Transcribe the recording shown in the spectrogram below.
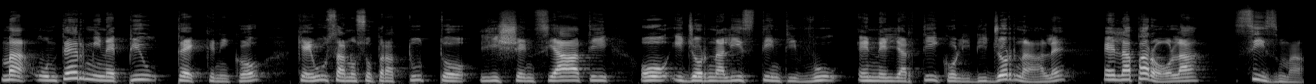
ma un termine più tecnico che usano soprattutto gli scienziati o i giornalisti in tv e negli articoli di giornale è la parola sisma.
